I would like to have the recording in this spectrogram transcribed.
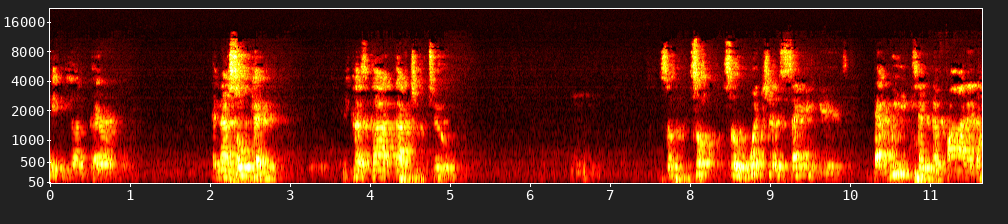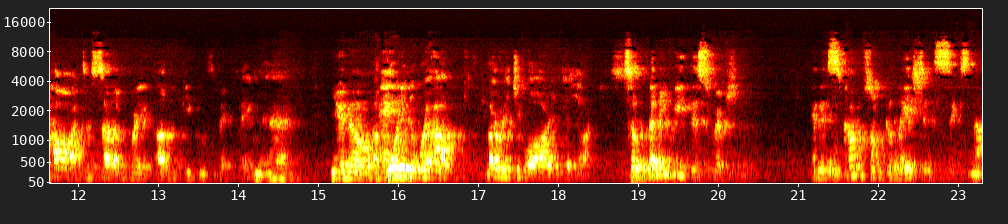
May be unbearable. And that's okay because God got you too. So, so, so what you're saying is that we tend to find it hard to celebrate other people's victory. Amen. You know, According to where, how buried you are in your darkness. So let me read this scripture. And it comes from Galatians 6 9.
